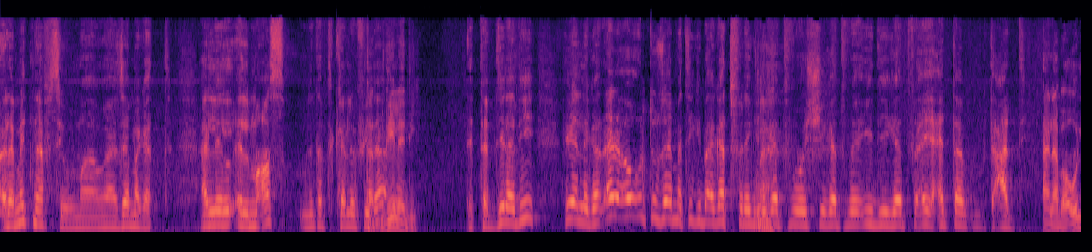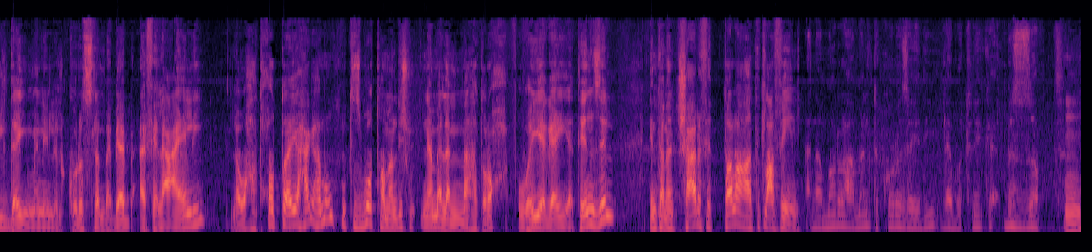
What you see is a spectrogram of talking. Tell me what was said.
رميت نفسي وما ما- زي ما جت. قال لي المقص اللي أنت بتتكلم فيه ده التبديله دي. التبديلة دي هي اللي جت. أنا قلت زي ما تيجي بقى جت في رجلي جت في وشي جت في إيدي جت في أي حتة بتعدي. أنا بقول دايما إن الكروس لما بيبقى في العالي لو هتحط أي حاجة ممكن تظبطها ما عنديش إنما لما هتروح وهي جاية تنزل أنت ما أنتش عارف الطلعة هتطلع فين. أنا مرة عملت كورة زي دي لابوتريكا بالظبط. مم.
